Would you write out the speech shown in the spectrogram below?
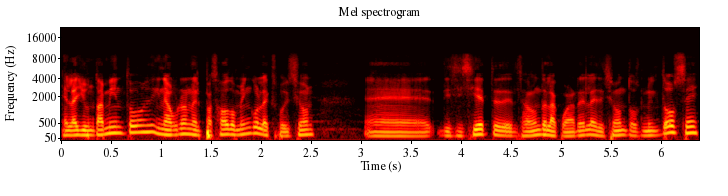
el ayuntamiento inauguran el pasado domingo la exposición eh, 17 del Salón de la Acuarela edición 2012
